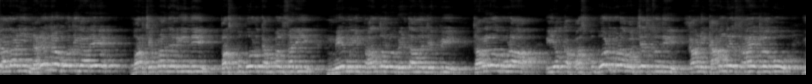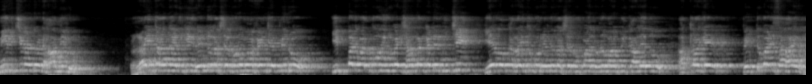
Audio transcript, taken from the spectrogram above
ప్రధాని నరేంద్ర మోదీ గారే వారు చెప్పడం జరిగింది పసుపు బోర్డు కంపల్సరీ మేము ఈ ప్రాంతంలో పెడతామని చెప్పి. త్వరలో కూడా ఈ యొక్క పసుపు బోర్డు కూడా వచ్చేస్తుంది. కానీ కాంగ్రెస్ నాయకులకు మీరు ఇచ్చినటువంటి హామీలు రైతాంగానికి రెండు లక్షల రుణమాఫీ అని చెప్పిండ్రు ఇప్పటి వరకు ఇరవై శాతం కంటే మించి ఏ ఒక్క రైతుకు రెండు లక్షల రూపాయలు రుణమాఫీ కాలేదు. అట్లాగే పెట్టుబడి సహాయం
